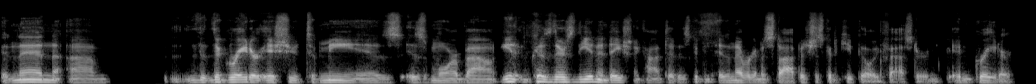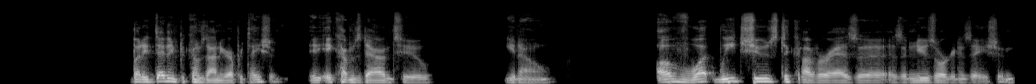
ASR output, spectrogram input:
and then um, the, the greater issue to me is is more about you know because there's the inundation of content is, gonna, is never going to stop. It's just going to keep going faster and, and greater. But it then it becomes down to your reputation. It, it comes down to you know of what we choose to cover as a as a news organization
